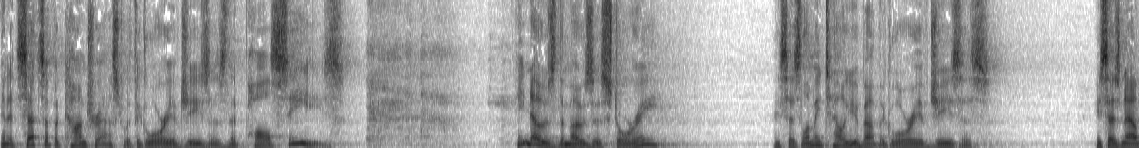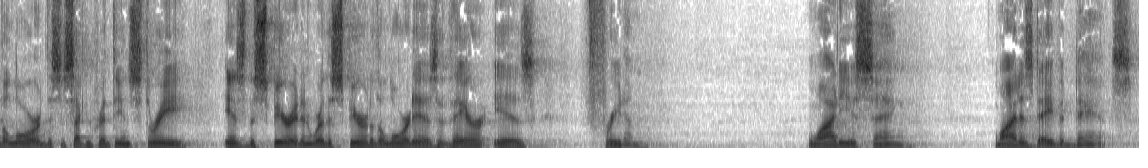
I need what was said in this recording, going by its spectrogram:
And it sets up a contrast with the glory of Jesus that Paul sees. He knows the Moses story. He says, Let me tell you about the glory of Jesus. He says, Now the Lord, this is 2 Corinthians 3, is the Spirit, and where the Spirit of the Lord is, there is freedom. Why do you sing? Why does David dance?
